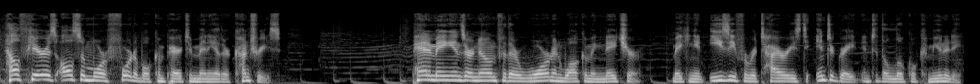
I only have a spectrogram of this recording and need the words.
Healthcare is also more affordable compared to many other countries. Panamanians are known for their warm and welcoming nature, making it easy for retirees to integrate into the local community.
